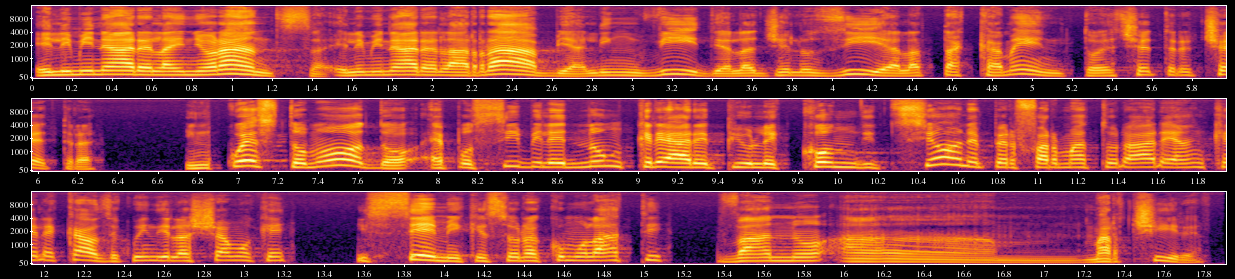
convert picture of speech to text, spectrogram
eliminare la ignoranza, eliminare la rabbia, l'invidia, la gelosia, l'attaccamento, eccetera, eccetera. In questo modo è possibile non creare più le condizioni per far maturare anche le cause, quindi lasciamo che i semi che sono accumulati vanno a mm, marcire.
